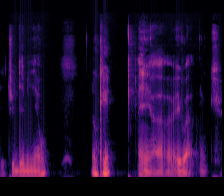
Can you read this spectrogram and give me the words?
l'étude des minéraux. Ok. Et, et voilà, donc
